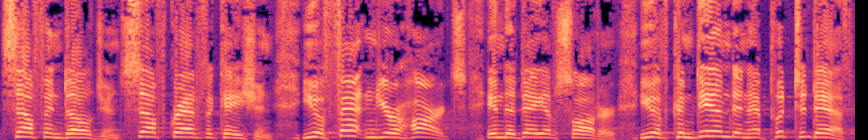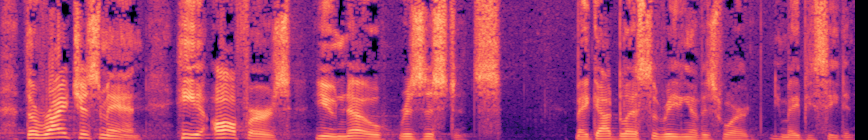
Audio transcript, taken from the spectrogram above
self-indulgence, self-gratification. You have fattened your hearts in the day of slaughter. You have condemned and have put to death the righteous man. He offers you no resistance. May God bless the reading of his word. You may be seated.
